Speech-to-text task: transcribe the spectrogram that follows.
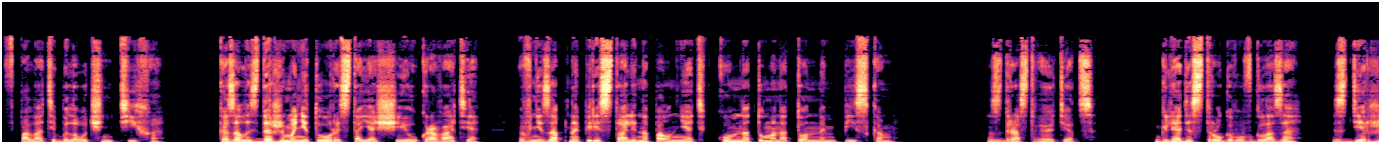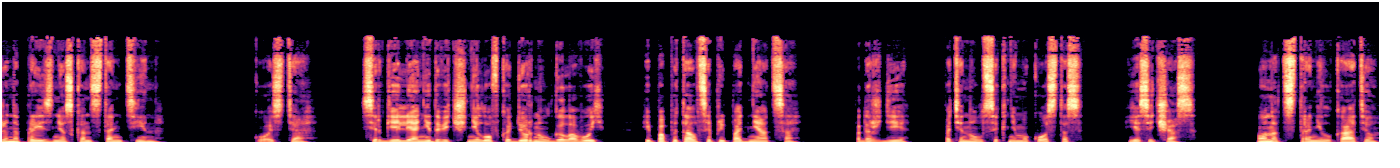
В палате было очень тихо. Казалось, даже мониторы, стоящие у кровати, внезапно перестали наполнять комнату монотонным писком. «Здравствуй, отец». Глядя Строгову в глаза, сдержанно произнес Константин. «Костя». Сергей Леонидович неловко дернул головой и попытался приподняться. «Подожди», — потянулся к нему Костас. «Я сейчас». Он отстранил Катю,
